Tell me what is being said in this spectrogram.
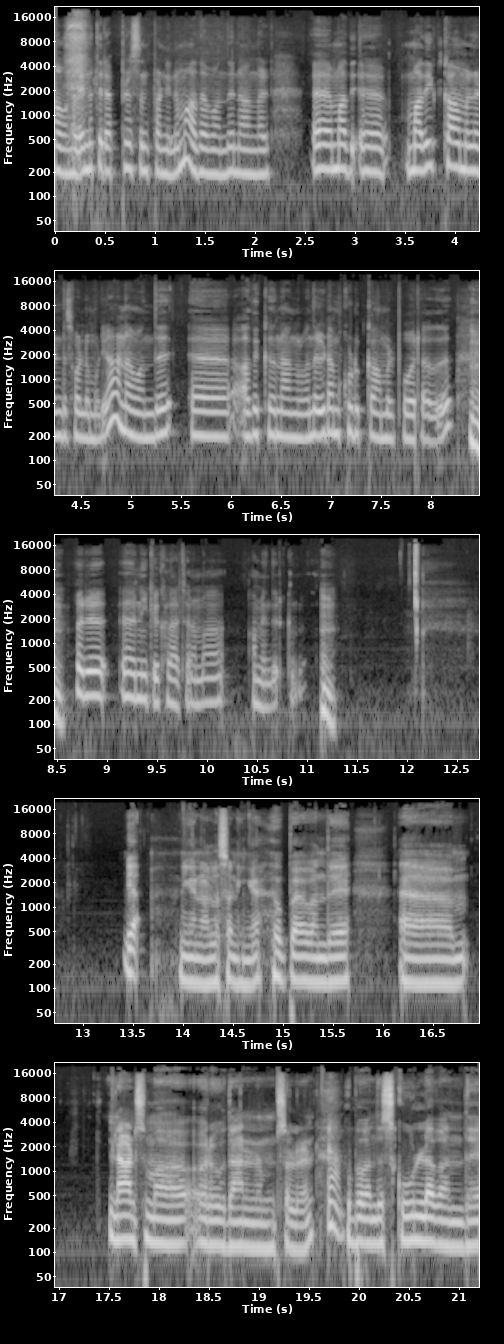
அவங்க என்னத்தை ரெப்ரசன்ட் பண்ணினோமோ அதை வந்து நாங்கள் மதி மதிக்காமல் என்று சொல்ல முடியும். ஆனால் வந்து அதுக்கு நாங்கள் வந்து இடம் கொடுக்காமல் போகிறது. ஒரு நீக்க கலாச்சாரமாக அமைந்திருக்கின்றது யா. நீங்கள் நல்லா சொன்னீங்க. இப்போ வந்து நான் சும்மா ஒரு உதாரணம் சொல்கிறேன். இப்போ வந்து ஸ்கூலில் வந்து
